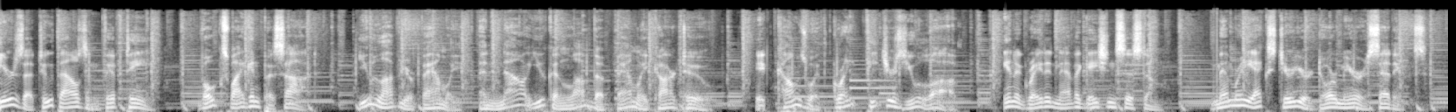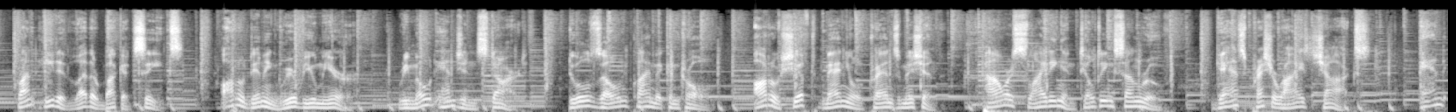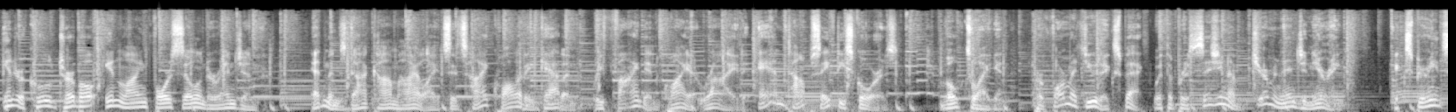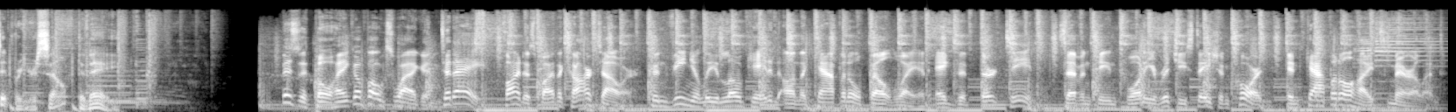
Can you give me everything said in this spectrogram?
Here's a 2015 Volkswagen Passat. You love your family, and now you can love the family car too. It comes with great features you love. Integrated navigation system, memory exterior door mirror settings, front heated leather bucket seats, auto dimming rear view mirror, remote engine start, dual zone climate control, auto shift manual transmission, power sliding and tilting sunroof, gas pressurized shocks, and intercooled turbo inline four-cylinder engine. Edmunds.com highlights its high-quality cabin, refined and quiet ride, and top safety scores. Volkswagen, performance you'd expect with the precision of German engineering. Experience it for yourself today. Visit Pohanka Volkswagen today. Find us by the car tower, conveniently located on the Capitol Beltway at exit 13, 1720 Ritchie Station Court in Capitol Heights, Maryland.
